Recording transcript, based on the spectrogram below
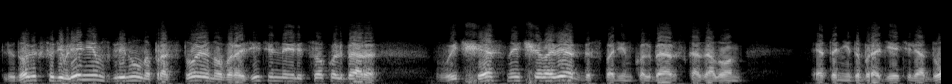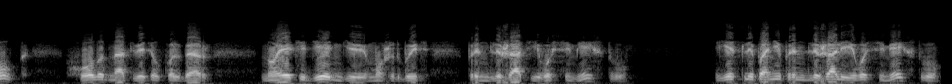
Людовик с удивлением взглянул на простое, но выразительное лицо Кольбера. «Вы честный человек, господин Кольбер», — сказал он. «Это не добродетель, а долг», — холодно ответил Кольбер. «Но эти деньги, может быть, принадлежат его семейству». Если бы они принадлежали его семейству,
